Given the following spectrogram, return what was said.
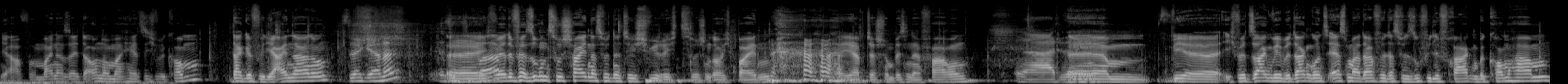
Ja, von meiner Seite auch nochmal herzlich willkommen. Danke für die Einladung. Sehr gerne. Äh, ich werde versuchen zu scheiden, das wird natürlich schwierig zwischen euch beiden. ja, ihr habt ja schon ein bisschen Erfahrung. Ja, natürlich. Ähm, wir, ich würde sagen, wir bedanken uns erstmal dafür, dass wir so viele Fragen bekommen haben.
